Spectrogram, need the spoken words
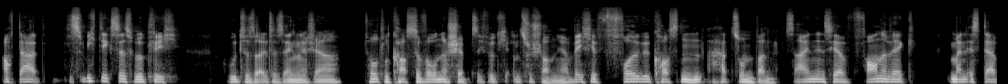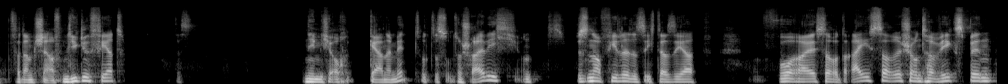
auch da, das Wichtigste ist wirklich gutes altes Englisch, ja. Total Cost of Ownership sich wirklich anzuschauen. Ja, welche Folgekosten hat so ein Wandel? Das eine ist ja vorneweg, man ist da verdammt schnell auf dem Liegel-Pferd. Das nehme ich auch gerne mit und das unterschreibe ich. Und wissen auch viele, dass ich da sehr vorreißer und reißerisch unterwegs bin.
